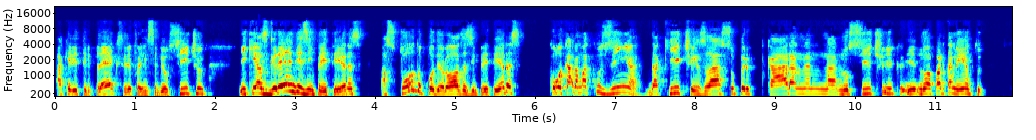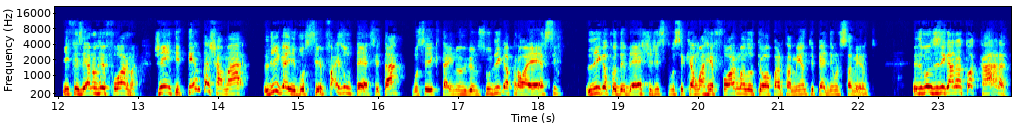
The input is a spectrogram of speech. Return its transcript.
aquele triplex, ele foi receber o sítio, e que as grandes empreiteiras as todo-poderosas empreiteiras colocaram uma cozinha da Kitchens lá, super cara, na, na, no sítio e, e no apartamento. E fizeram reforma. Gente, tenta chamar liga aí você, faz um teste, tá? Você que está aí no Rio Grande do Sul, liga para a OAS, liga para o Debrecht e diz que você quer uma reforma no teu apartamento e pede um orçamento. Eles vão desligar na tua cara.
